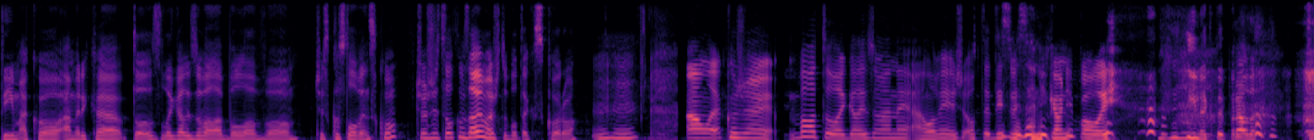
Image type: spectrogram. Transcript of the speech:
tým, ako Amerika to zlegalizovala, bolo v Československu. Čo je celkom zaujímavé, že to bolo tak skoro. Mm-hmm. Ale akože bolo to legalizované, ale vieš, odtedy sme sa nikam nepohli. Inak to je pravda. Ty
